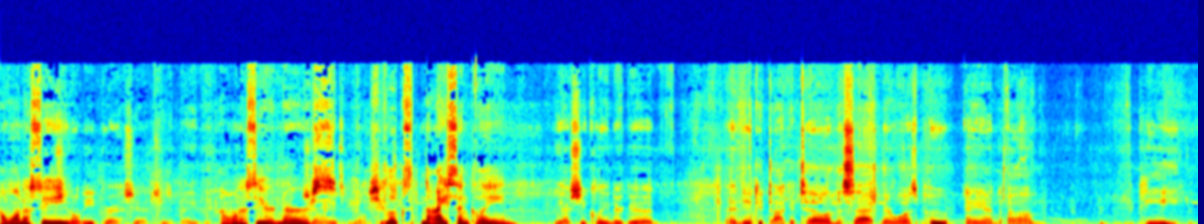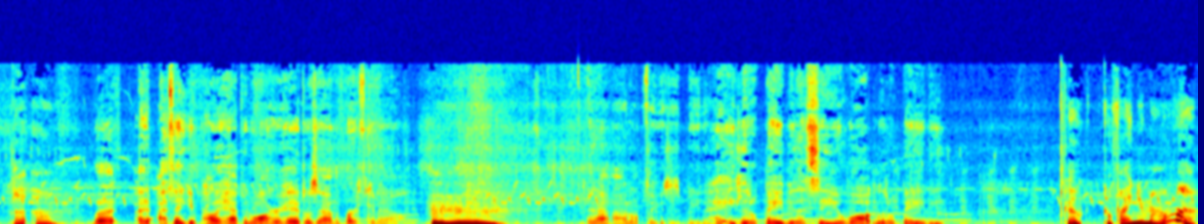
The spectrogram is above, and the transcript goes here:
I want to see. She don't eat grass yet. She's a baby. I want to see her nurse. milk. She looks nice and clean. Yeah, she cleaned her good, and you could I could tell in the sack there was poop and um, pee, Uh oh. but I, I think it probably happened while her head was out of the birth canal, Mm-hmm. and I, I don't think it's just being. Hey, little baby, let's see you walk, little baby. Go, go find your mama.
